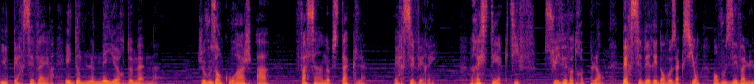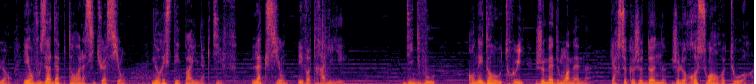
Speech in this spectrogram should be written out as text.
ils persévèrent et donnent le meilleur d'eux-mêmes. Je vous encourage à, face à un obstacle, persévérer. Restez actif, suivez votre plan, persévérez dans vos actions en vous évaluant et en vous adaptant à la situation. Ne restez pas inactif. L'action est votre allié. Dites-vous, en aidant autrui, je m'aide moi-même, car ce que je donne, je le reçois en retour.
